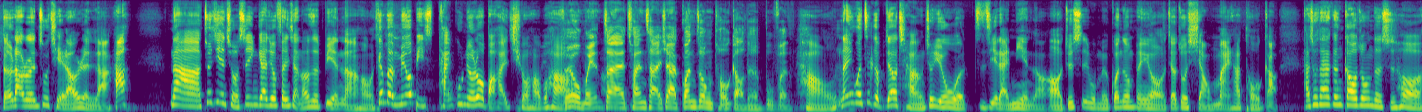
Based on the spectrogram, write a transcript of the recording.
得饶人处且饶人啦。好。那最近的糗事应该就分享到这边了哈，根本没有比弹姑牛肉堡还糗，好不好？所以我们再来穿插一下观众投稿的部分。好，那因为这个比较长，就由我直接来念了哦。就是我们的观众朋友叫做小麦，他投稿，他说他跟高中的时候。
